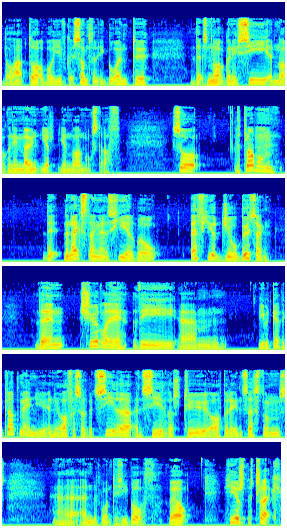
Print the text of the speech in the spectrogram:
the laptop, well, you've got something to go into that's not going to see and not going to mount your, your normal stuff. So the problem, the, the next thing is here, well, if you're dual booting, then surely the um, you would get the grub menu and the officer would see that and see there's two operating systems uh, and would want to see both. Well, here's the trick.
